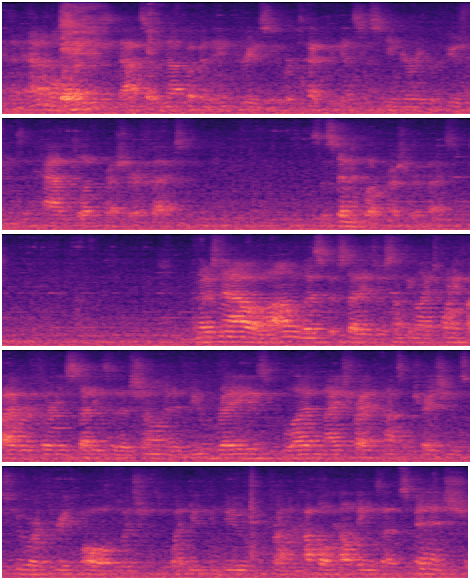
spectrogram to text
And in animal studies, that's enough of an increase to protect against ischemia reperfusions and have blood pressure effects, systemic blood pressure effects. And there's now a long list of studies, there's something like 25 or 30 studies that have shown that if you raise blood nitrite concentrations two or threefold, which is what you can do from a couple helpings of spinach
